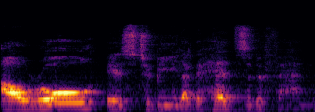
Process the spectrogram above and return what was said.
Our role is to be like the heads of the family,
